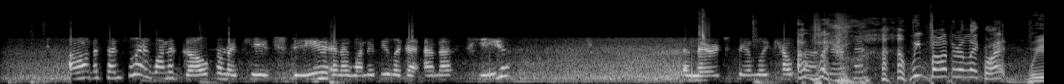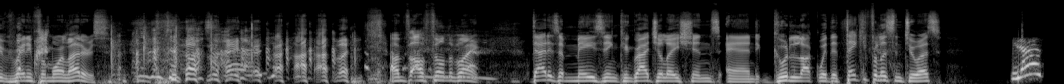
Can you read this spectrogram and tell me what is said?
Um, essentially, I want to go for my PhD, and I want to be like an MFT, a marriage family Oh counselor. my God. we bother like, what? We're waiting for more letters. I was like- I'm, I'll fill in the blank. That is amazing. Congratulations and good luck with it. Thank you for listening to us. Yes,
